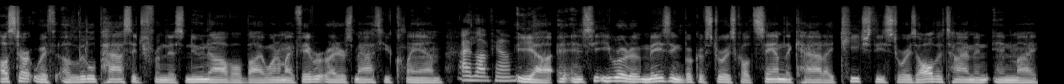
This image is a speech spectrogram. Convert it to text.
I'll start with a little passage from this new novel by one of my favorite writers, Matthew Klam. I love him. Yeah, and see, he wrote an amazing book of stories called Sam the Cat. I teach these stories all the time in, in my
